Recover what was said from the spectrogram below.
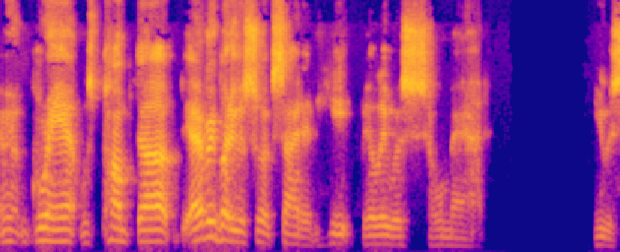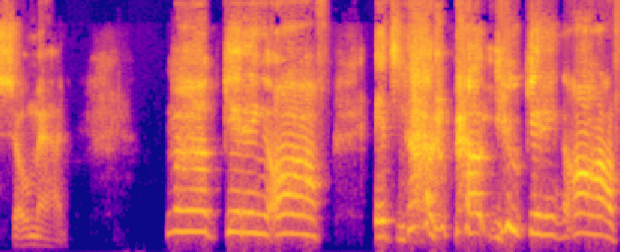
I mean, Grant was pumped up. Everybody was so excited. He Billy was so mad. He was so mad. Not getting off. It's not about you getting off.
